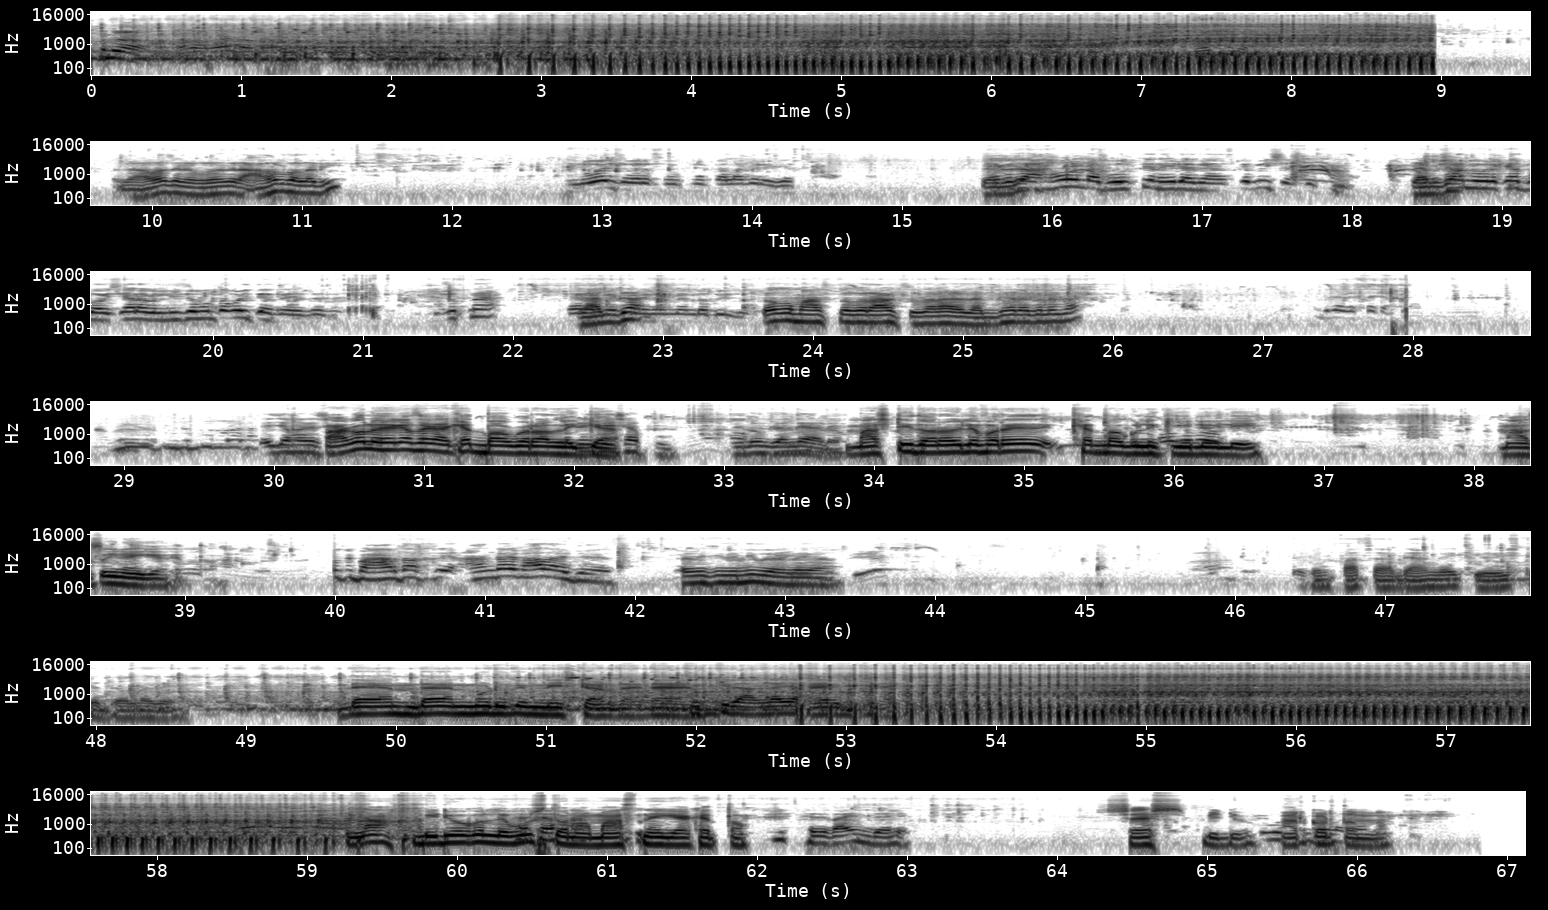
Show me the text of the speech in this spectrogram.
তোমরা আওয়াজ না বলা আওয়াজ বলা দি নই সব মুখ কালা করে গেছে না বলতে নাই আমি আজকে বিশ্বাস করছি আমি বলে বয়স আর নিজে মন তো কইতে দে না মাছ তোকে রাখছো তারা রাগ ধরে গেলে যা পাগল হয়ে গেছে খেত বাউ করার লাগিয়া। মাছটি ধরা হইলে পরে খেত বাউ গুলি কি লইলে? মাছই নাই গা খেত। দেন দেন মুডু কেমনি স্টার দেয় দেন চুটকি ডাঙ্গাই এই যে। না ভিডিও করলে বুঝতো না মাছ নেই গিয়া খেত। শেষ ভিডিও আর করতাম না।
